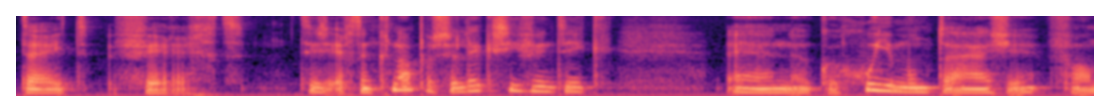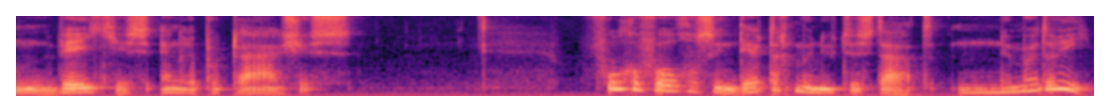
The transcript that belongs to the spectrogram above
tijd vergt. Het is echt een knappe selectie, vind ik. En ook een goede montage van weetjes en reportages. Vroege Vogels in 30 minuten staat nummer 3.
